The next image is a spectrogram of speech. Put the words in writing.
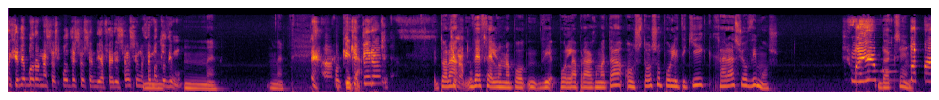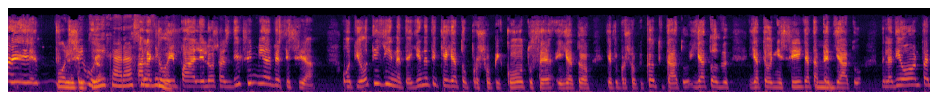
όχι, δεν μπορώ να σας πω, δεν σας ενδιαφέρει εσάς, είναι θέμα του Δήμου. ναι. Ναι. Ε, από εκεί Κοίτα. και πέρα, Τι Τώρα να πω. δεν θέλω να πω δι- πολλά πράγματα, ωστόσο πολιτική χαράσει ο Δήμος. μα, ε, Εντάξει. μα, ε, Πολιτική σίγουρα. χαράσει Αλλά ο και ο Δήμος. υπάλληλος σας δείξει μια ευαισθησία. Ότι ό,τι γίνεται, γίνεται και για το προσωπικό του, θε, για, το, για την προσωπικότητά του, για το, για το νησί, για τα παιδιά του. Δηλαδή όταν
